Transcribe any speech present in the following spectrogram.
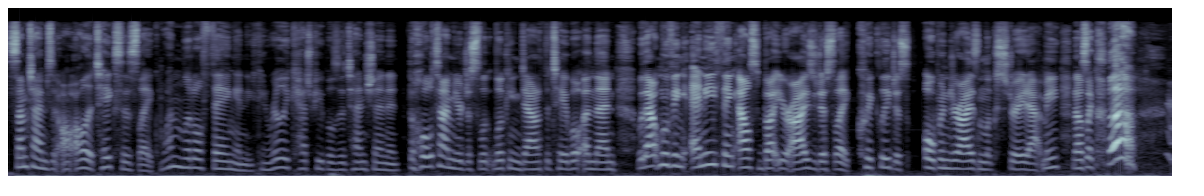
sometimes it, all- all it takes is like one little thing, and you can really catch people's attention. And the whole time you're just loo- looking down at the table, and then without moving anything else but your eyes, you just like quickly just opened your eyes and looked straight at me, and I was like, ah.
